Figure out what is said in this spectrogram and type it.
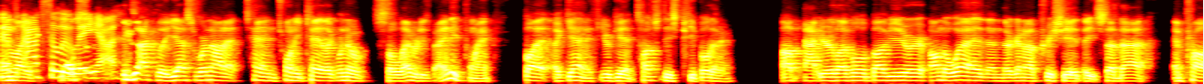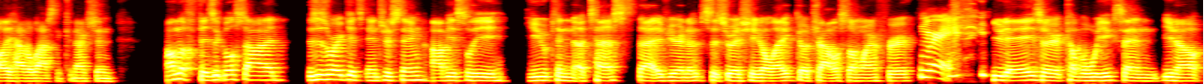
And like absolutely, also, yeah. Exactly. Yes, we're not at 10, 20K, like we're no celebrities by any point. But again, if you get in touch with these people that are up at your level above you or on the way, then they're gonna appreciate that you said that and probably have a lasting connection. On the physical side, this is where it gets interesting. Obviously, you can attest that if you're in a situation you don't like, go travel somewhere for right. a few days or a couple weeks and, you know,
